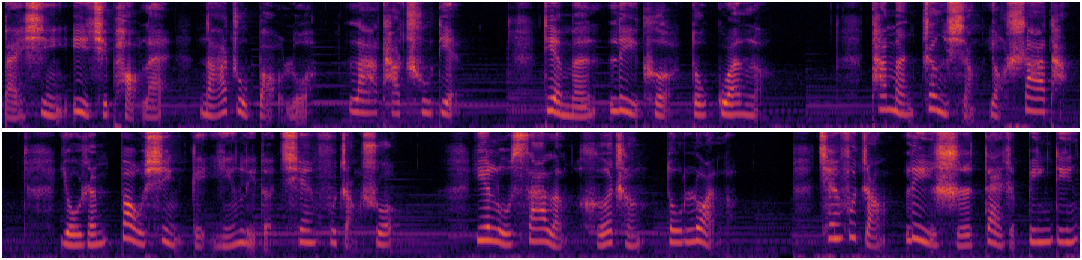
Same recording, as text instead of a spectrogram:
百姓一起跑来拿住保罗，拉他出殿，殿门立刻都关了。他们正想要杀他，有人报信给营里的千夫长说：“耶路撒冷合城都乱了。”千夫长立时带着兵丁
